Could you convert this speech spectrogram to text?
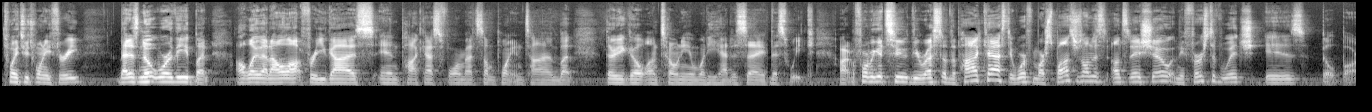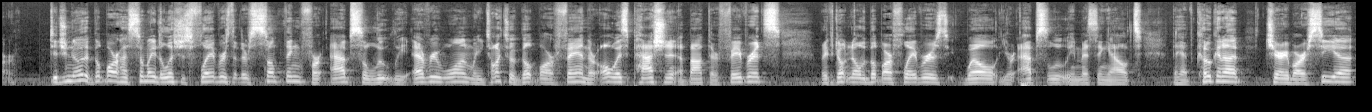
22-23 that is noteworthy, but I'll lay that all out for you guys in podcast form at some point in time. But there you go on Tony and what he had to say this week. All right, before we get to the rest of the podcast, a word from our sponsors on this on today's show, and the first of which is Built Bar. Did you know that Built Bar has so many delicious flavors that there's something for absolutely everyone? When you talk to a Built Bar fan, they're always passionate about their favorites. But if you don't know the Built Bar flavors, well, you're absolutely missing out. They have coconut, cherry barcia,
